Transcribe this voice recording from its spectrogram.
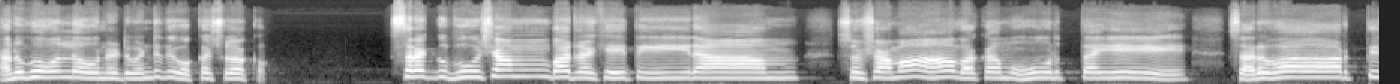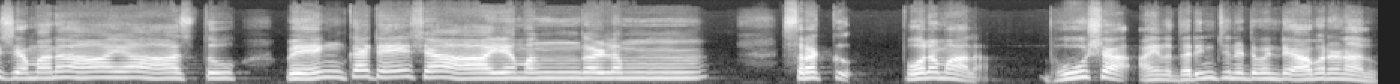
అనుభవంలో ఉన్నటువంటిది ఒక శ్లోకం. సృగ్భూషం సుషమావకమూర్తయే సర్వార్తిశమనాయాస్తు వెంకటేశాయ మంగళం స్రక్ పూలమాల భూష ఆయన ధరించినటువంటి ఆభరణాలు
